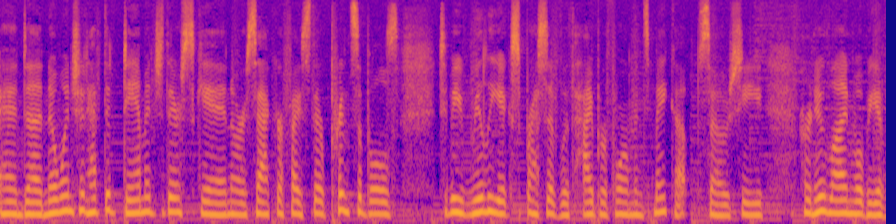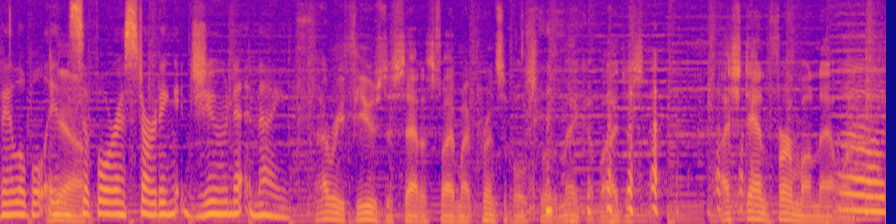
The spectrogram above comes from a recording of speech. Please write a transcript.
And uh, no one should have to damage their skin or sacrifice their principles to be really expressive with high performance makeup. So she, her new line will be available in Yeah. Sephora starting June 9th. I refuse to satisfy my principles for the makeup. I just I stand firm on that one. Oh,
